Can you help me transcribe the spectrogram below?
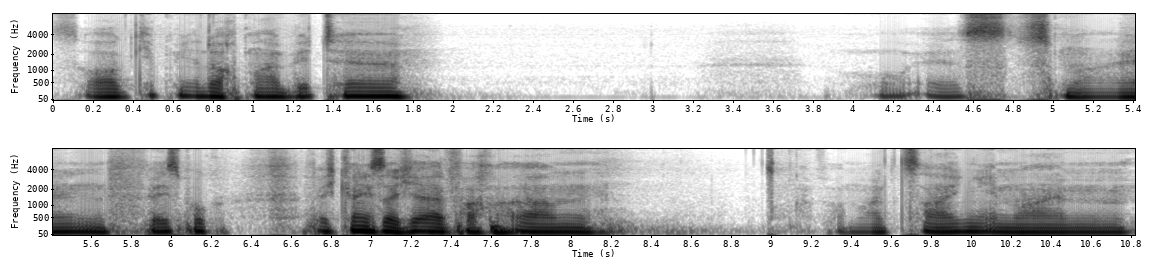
So, gib mir doch mal bitte. Wo ist mein Facebook? Vielleicht kann ich es euch einfach, ähm, einfach mal zeigen in meinem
